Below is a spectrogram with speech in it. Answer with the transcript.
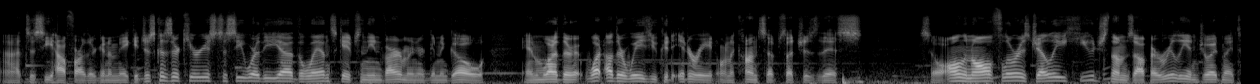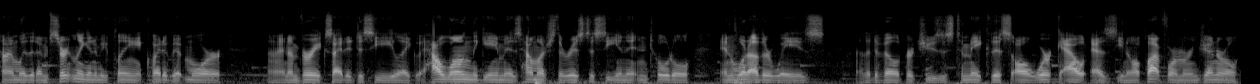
uh, to see how far they're going to make it, just because they're curious to see where the uh, the landscapes and the environment are going to go, and what other what other ways you could iterate on a concept such as this. So all in all, Floor is Jelly, huge thumbs up. I really enjoyed my time with it. I'm certainly going to be playing it quite a bit more, uh, and I'm very excited to see like how long the game is, how much there is to see in it in total, and what other ways uh, the developer chooses to make this all work out as you know a platformer in general.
